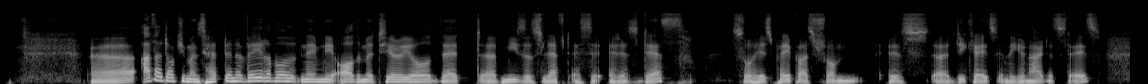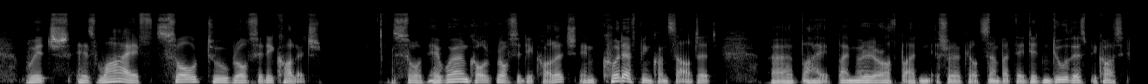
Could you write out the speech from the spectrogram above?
Uh, other documents had been available, namely all the material that uh, Mises left as, at his death, so his papers from his uh, decades in the United States, which his wife sold to Grove City College. So they were in Grove City College and could have been consulted uh, by by Murray Rothbard and Israel Kirzner, but they didn't do this because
